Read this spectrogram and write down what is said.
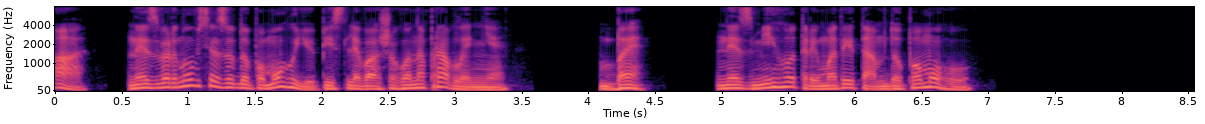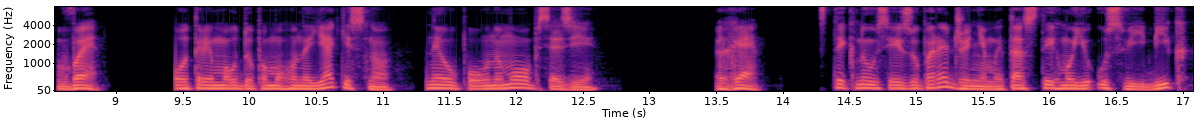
а. не звернувся за допомогою після вашого направлення, б. не зміг отримати там допомогу, в. отримав допомогу неякісно, не у повному обсязі, г. стикнувся із упередженнями та стигмою у свій бік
